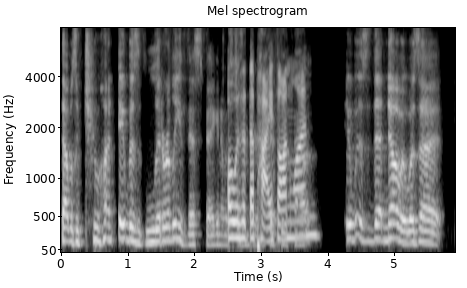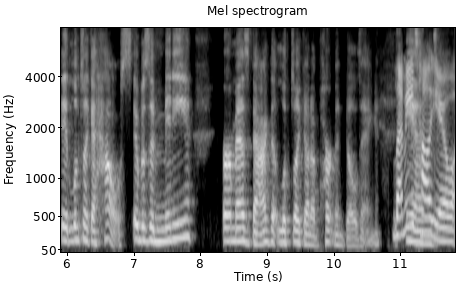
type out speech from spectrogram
That was like two hundred. It was literally this big, and it was. Oh, is it the Python one? It was the no. It was a. It looked like a house. It was a mini Hermes bag that looked like an apartment building. Let me tell you,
